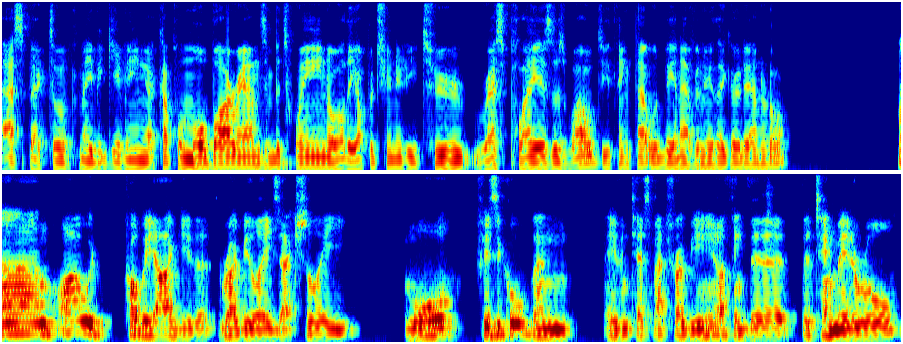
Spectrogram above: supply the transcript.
aspect of maybe giving a couple more buy rounds in between or the opportunity to rest players as well? Do you think that would be an avenue they go down at all? Um, I would probably argue that rugby league is actually more physical than even Test match rugby union. I think the the ten meter rule,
